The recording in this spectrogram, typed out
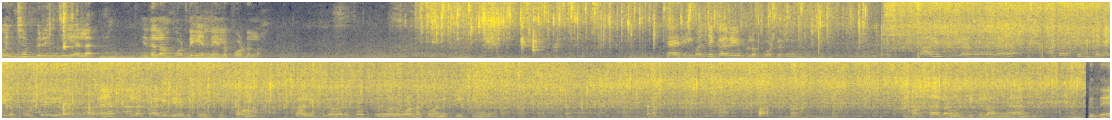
கொஞ்சம் பிரிஞ்சி இலை. இதெல்லாம் போட்டு எண்ணெயில் போடலாம். சரி. கொஞ்சம் கறிவேப்பிலை போட்டுங்க. வேறு நம்ம சுடு தண்ணியில் போட்டு இருந்தாங்க நல்லா கழுவி எடுத்து வச்சுருக்கோம். காலிஃப்ளவர் போட்டு ஒரு வணக்கம் வணக்கிக்கிங்க. மசாலா ஊற்றிக்கலாங்க இது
